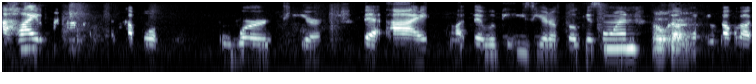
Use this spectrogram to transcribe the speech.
I highlighted a couple words here that I thought that would be easier to focus on. Okay. So when you talk about,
